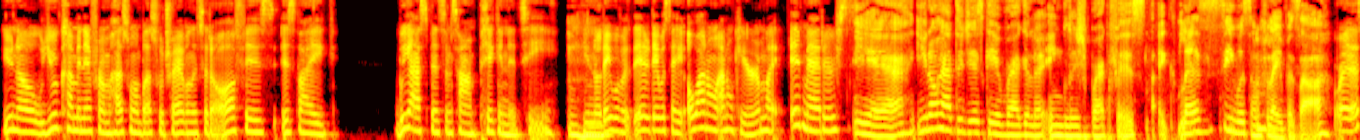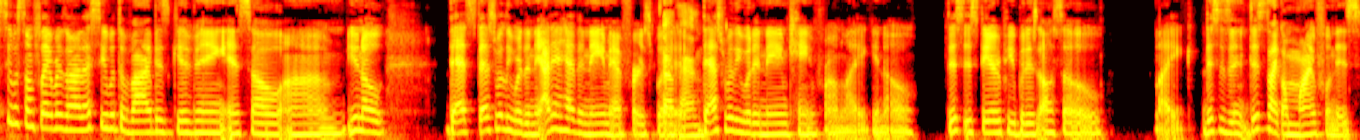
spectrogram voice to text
you know, you're coming in from hustle and bustle, traveling to the office. It's like, we gotta spend some time picking the tea. You know, they would they, they would say, "Oh, I don't I don't care." I'm like, "It matters." Yeah, you don't have to just get regular English breakfast. Like, let's see what some flavors are. Right. Let's see what some flavors are. Let's see what the vibe is giving. And so, um, you know, that's that's really where the name. I didn't have the name at first, but Okay. that's really where the name came from. Like, you know, this is therapy, but it's also like this isn't this is like a mindfulness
